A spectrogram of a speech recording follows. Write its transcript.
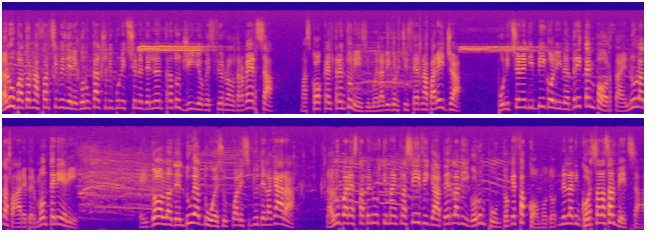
La Lupa torna a farsi vedere con un calcio di punizione del neoentrato Giglio che sfiora la traversa, ma scocca il 31esimo e la Vigor Cisterna pareggia. Punizione di Bigolin dritta in porta e nulla da fare per Monteneri. E il gol del 2-2 sul quale si chiude la gara. La Lupa resta penultima in classifica, per la Vigor un punto che fa comodo nella rincorsa alla salvezza.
